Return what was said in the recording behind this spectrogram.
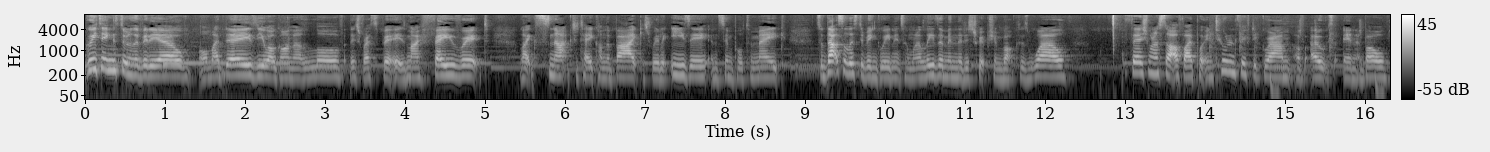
Greetings to another video. All my days, you are gonna love this recipe. It is my favorite like snack to take on the bike. It's really easy and simple to make. So that's a list of ingredients. I'm gonna leave them in the description box as well. First, you wanna start off by putting 250 gram of oats in a bowl.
